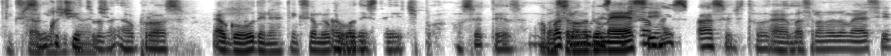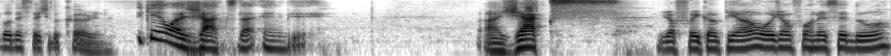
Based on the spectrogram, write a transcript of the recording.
Tem que ser cinco títulos, né? É o próximo. É o Golden, né? Tem que ser o meu É Golden Golden. State, pô, com certeza. O Barcelona do State foi Messi. a mais fácil de todas. É, né? Barcelona do Messi e Golden State do Curry, né? E quem é o Ajax da NBA? Ajax já foi campeão, hoje é um fornecedor.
